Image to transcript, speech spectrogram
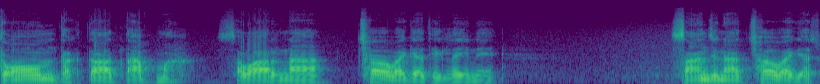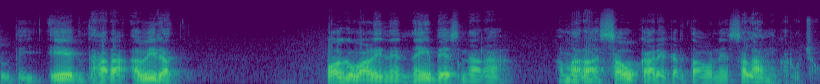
ધોમ ધખતા તાપમાં સવારના છ વાગ્યાથી લઈને સાંજના છ વાગ્યા સુધી એક ધારા અવિરત પગ વાળીને નહીં બેસનારા અમારા સૌ કાર્યકર્તાઓને સલામ કરું છું.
